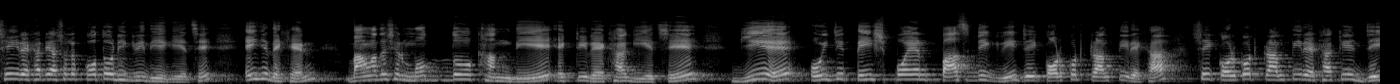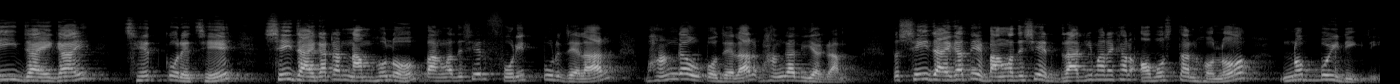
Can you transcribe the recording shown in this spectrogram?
সেই রেখাটি আসলে কত ডিগ্রি দিয়ে গিয়েছে? এই যে দেখেন, বাংলাদেশের মধ্যখান দিয়ে একটি রেখা গিয়েছে। গিয়ে ওই যে তেইশ পয়েন্ট পাঁচ ডিগ্রি যেই কর্কট ক্রান্তি রেখা, সেই কর্কট ক্রান্তি রেখাকে যেই জায়গায় ছেদ করেছে, সেই জায়গাটার নাম হলো বাংলাদেশের ফরিদপুর জেলার ভাঙ্গা উপজেলার ভাঙ্গাদিয়া গ্রাম। তো সেই জায়গাতে বাংলাদেশের দ্রাঘিমা রেখার অবস্থান হলো নব্বই ডিগ্রি।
